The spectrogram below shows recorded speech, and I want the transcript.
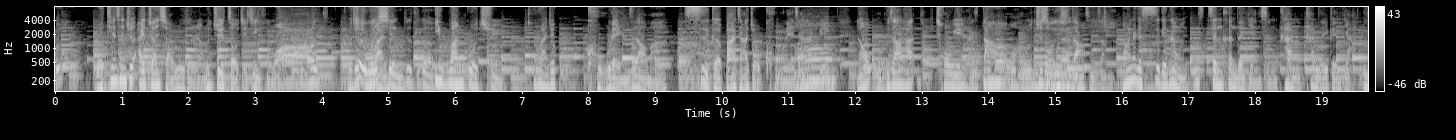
我我天生就是爱钻小路的人，我就觉得走捷径很哇，我就最危险就这个。一弯过去，突然就苦嘞，你知道吗？四个八加九苦嘞在那边，哦、然后我不知道他抽烟还是大麻，哦、我就是不知道。然后那个四个那种憎恨的眼神看看着一个亚裔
